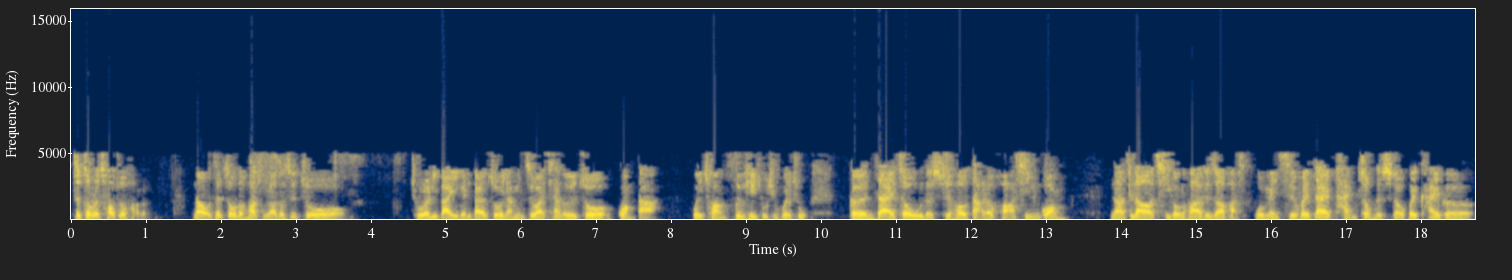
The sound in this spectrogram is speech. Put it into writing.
这周的操作好了。那我这周的话，主要都是做，除了礼拜一跟礼拜二做阳明之外，其他都是做广达、伟创、四不系族群为主，跟在周五的时候打了华星光。那知道奇供的话，就知道华，我每次会在盘中的时候会开个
